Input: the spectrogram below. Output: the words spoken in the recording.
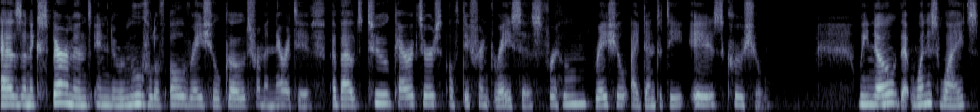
as an experiment in the removal of all racial codes from a narrative about two characters of different races for whom racial identity is crucial. We know that one is white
